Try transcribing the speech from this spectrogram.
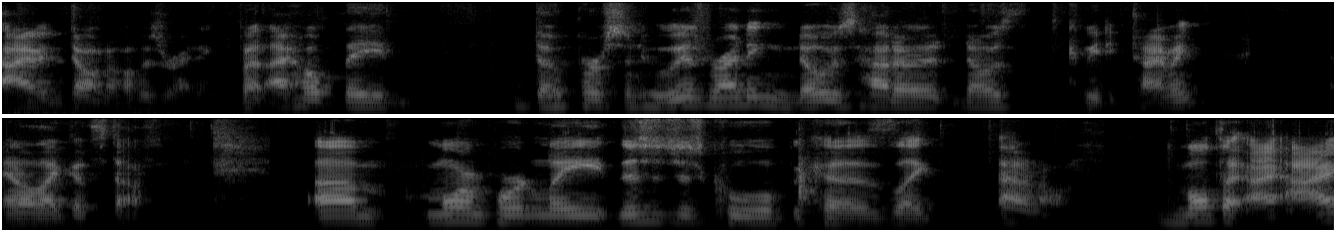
I don't know who's writing. But I hope they, the person who is writing, knows how to knows comedic timing, and all that good stuff. Um, more importantly, this is just cool because like I don't know, multi. I, I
